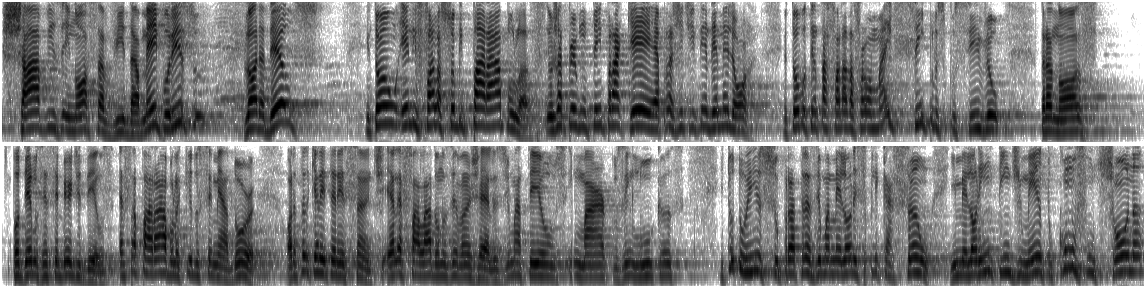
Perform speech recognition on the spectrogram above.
chaves em nossa vida, amém? Por isso, glória a Deus. Então ele fala sobre parábolas. Eu já perguntei para quê? É para a gente entender melhor. Então eu vou tentar falar da forma mais simples possível para nós podermos receber de Deus. Essa parábola aqui do semeador, olha tanto que ela é interessante, ela é falada nos evangelhos de Mateus, em Marcos, em Lucas, e tudo isso para trazer uma melhor explicação e melhor entendimento como funciona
